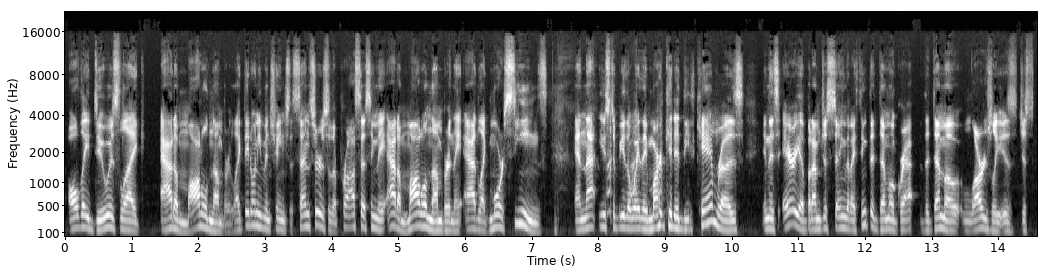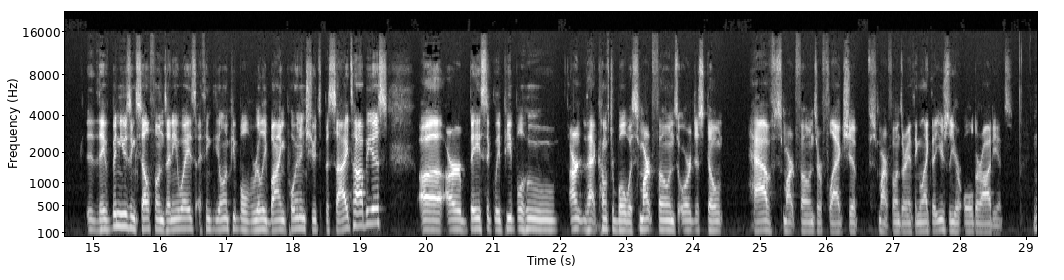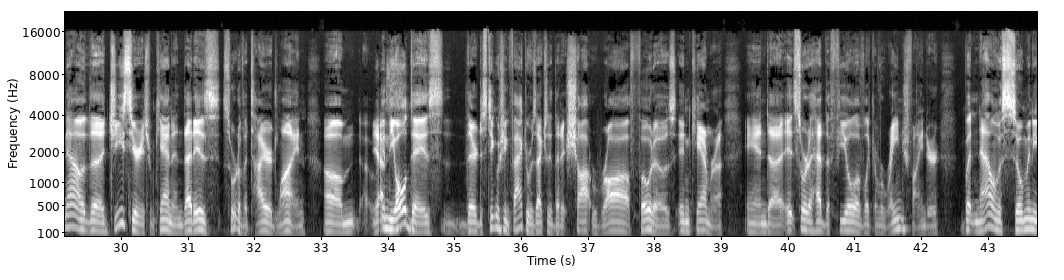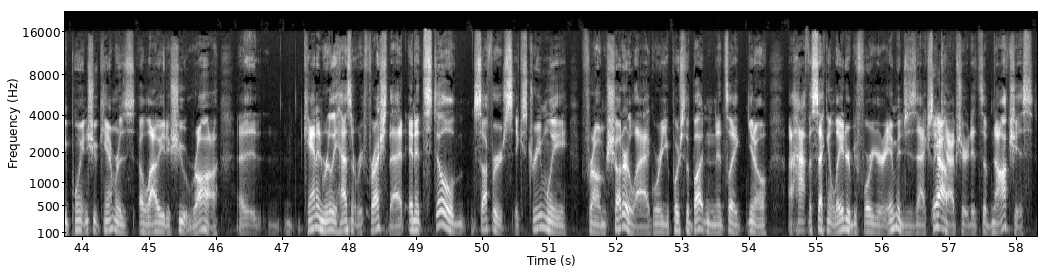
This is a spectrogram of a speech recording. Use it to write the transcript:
all they do is like add a model number. Like they don't even change the sensors or the processing. They add a model number and they add like more scenes. And that used to be the way they marketed these cameras in this area. But I'm just saying that I think the demo gra- the demo largely is just they've been using cell phones anyways. I think the only people really buying point and shoots besides hobbyists uh, are basically people who aren't that comfortable with smartphones or just don't have smartphones or flagship smartphones or anything like that. Usually your older audience. Now, the G series from Canon, that is sort of a tired line. Um, yes. In the old days, their distinguishing factor was actually that it shot raw photos in camera, and uh, it sort of had the feel of like a rangefinder. But now, so many point and shoot cameras allow you to shoot raw. Uh, Canon really hasn't refreshed that, and it still suffers extremely from shutter lag, where you push the button, it's like you know a half a second later before your image is actually yeah. captured. It's obnoxious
